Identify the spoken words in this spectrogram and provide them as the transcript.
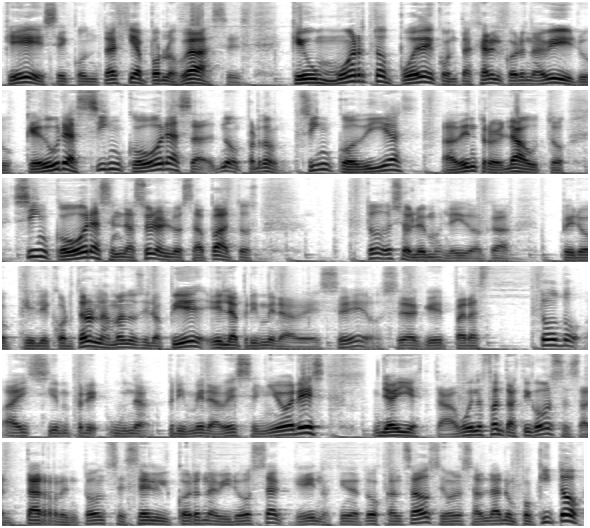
que se contagia por los gases, que un muerto puede contagiar el coronavirus, que dura cinco horas, no, perdón, cinco días adentro del auto, cinco horas en la suela de los zapatos. Todo eso lo hemos leído acá, pero que le cortaron las manos y los pies es la primera vez, ¿eh? O sea que para todo hay siempre una primera vez, señores. Y ahí está. Bueno, fantástico. Vamos a saltar entonces el coronavirus que nos tiene a todos cansados y vamos a hablar un poquito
